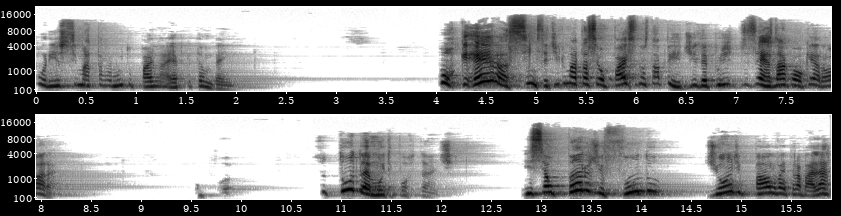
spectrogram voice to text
Por isso se matava muito pai na época também. Porque era assim, você tinha que matar seu pai, senão está perdido. Ele podia te deserdar a qualquer hora. Isso tudo é muito importante. Isso é o pano de fundo de onde Paulo vai trabalhar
